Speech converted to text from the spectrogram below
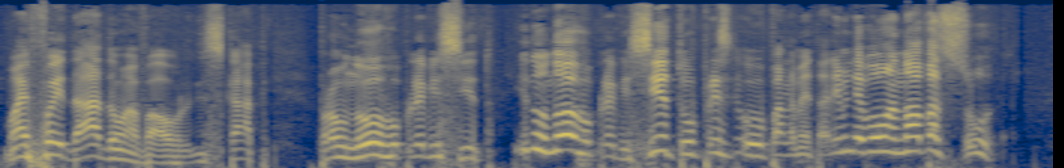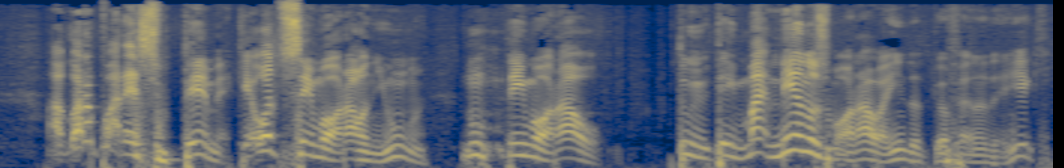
Mas foi dada uma válvula de escape para um novo plebiscito. E no novo plebiscito, o, o parlamentarismo levou uma nova surra. Agora aparece o Temer, que é outro sem moral nenhuma, não tem moral, tem mais, menos moral ainda do que o Fernando Henrique,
